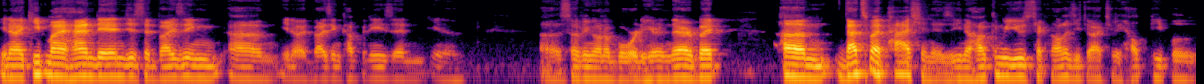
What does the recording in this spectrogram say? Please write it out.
you know i keep my hand in just advising um, you know advising companies and you know uh, serving on a board here and there. But um, that's my passion is you know how can we use technology to actually help people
